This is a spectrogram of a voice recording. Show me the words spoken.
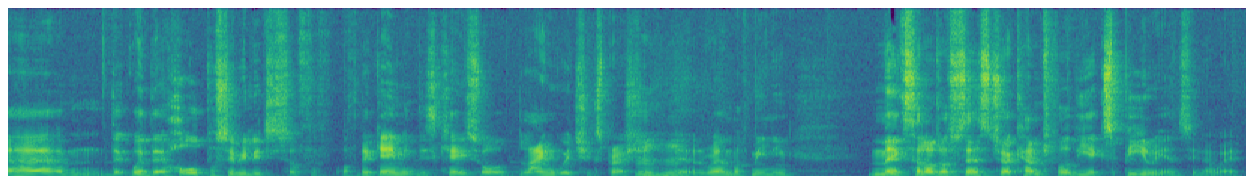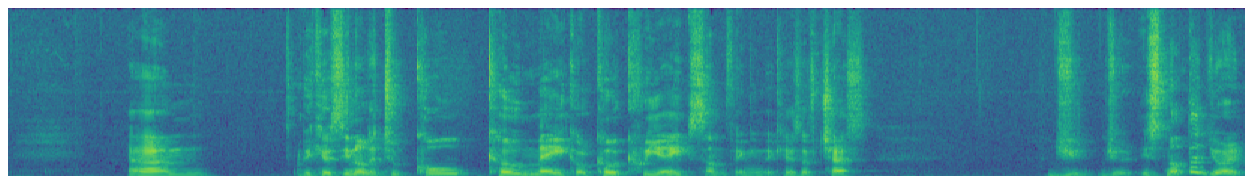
um, the, with the whole possibilities of, of the game in this case, or language expression, Mhm. the realm of meaning, makes a lot of sense to account for the experience in a way. Um, because in order to co co make or co create something in the case of chess, you, you it's not that you're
